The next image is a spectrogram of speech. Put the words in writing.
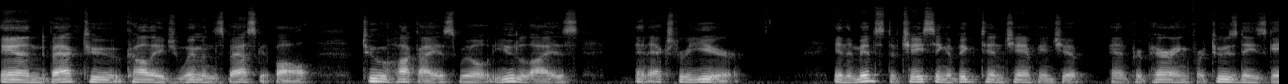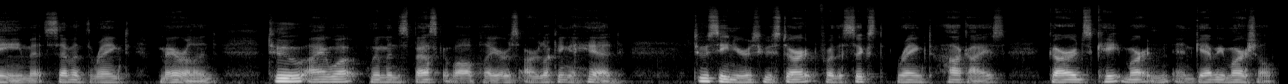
And back to college women's basketball, two Hawkeyes will utilize an extra year. In the midst of chasing a Big Ten championship and preparing for Tuesday's game at seventh ranked Maryland, two Iowa women's basketball players are looking ahead. Two seniors who start for the sixth ranked Hawkeyes, guards Kate Martin and Gabby Marshall,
